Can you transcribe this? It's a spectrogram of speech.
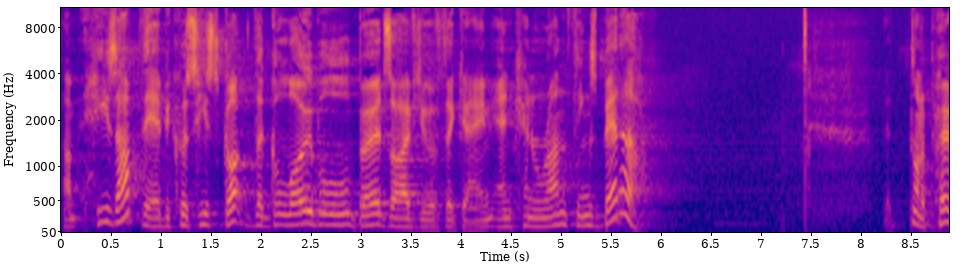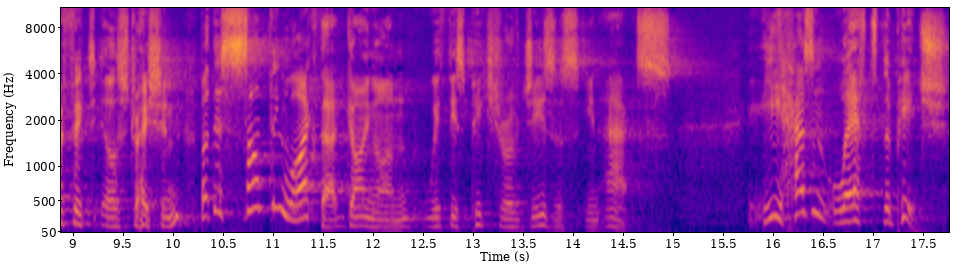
Um, he's up there because he's got the global bird's eye view of the game and can run things better. It's not a perfect illustration, but there's something like that going on with this picture of Jesus in Acts. He hasn't left the pitch.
